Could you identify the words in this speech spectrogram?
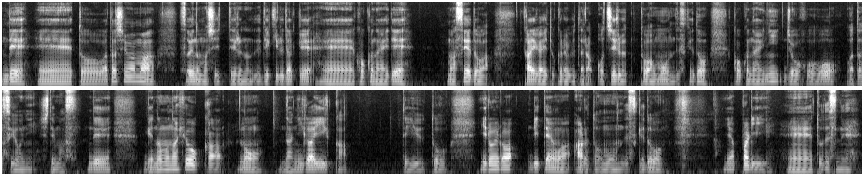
で、えっ、ー、と、私はまあ、そういうのも知っているので、できるだけ、えー、国内で、まあ、精度は海外と比べたら落ちるとは思うんですけど、国内に情報を渡すようにしてます。で、ゲノムの評価の何がいいかっていうと、いろいろ利点はあると思うんですけど、やっぱり、えっ、とですね、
